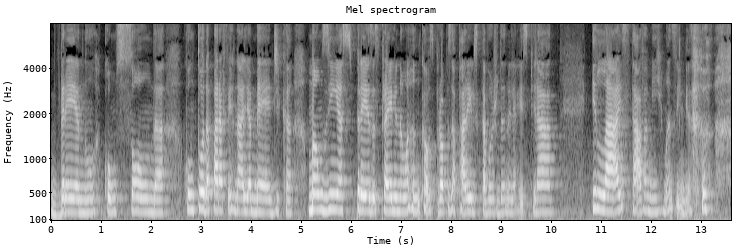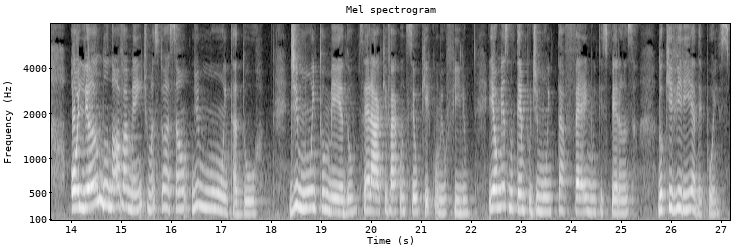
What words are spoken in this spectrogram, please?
dreno, com sonda, com toda a parafernália médica, mãozinhas presas para ele não arrancar os próprios aparelhos que estavam ajudando ele a respirar. E lá estava minha irmãzinha, olhando novamente uma situação de muita dor, de muito medo. Será que vai acontecer o que com meu filho? E ao mesmo tempo de muita fé e muita esperança do que viria depois.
